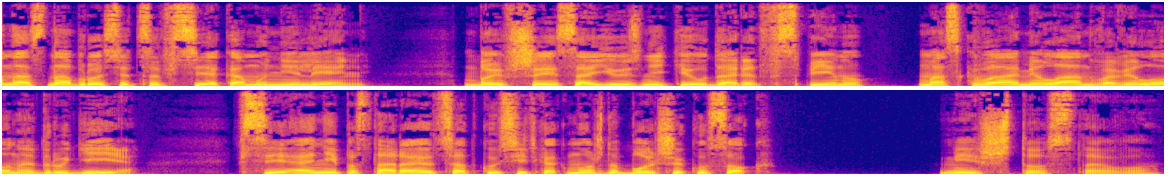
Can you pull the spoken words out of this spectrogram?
нас набросятся все, кому не лень. Бывшие союзники ударят в спину, Москва, Милан, Вавилон и другие. Все они постараются откусить как можно больше кусок. И что с того?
